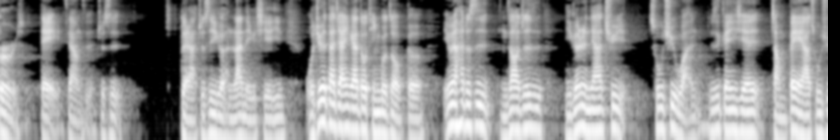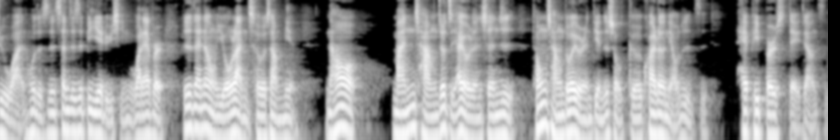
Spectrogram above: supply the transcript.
birthday，这样子就是，对啦，就是一个很烂的一个谐音。我觉得大家应该都听过这首歌，因为它就是你知道，就是你跟人家去出去玩，就是跟一些长辈啊出去玩，或者是甚至是毕业旅行，whatever，就是在那种游览车上面，然后蛮长就只要有人生日，通常都会有人点这首歌《快乐鸟日子》。Happy birthday 这样子，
